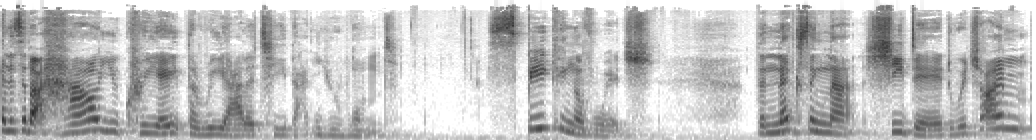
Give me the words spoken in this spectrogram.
And it's about how you create the reality that you want. Speaking of which, the next thing that she did, which I'm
